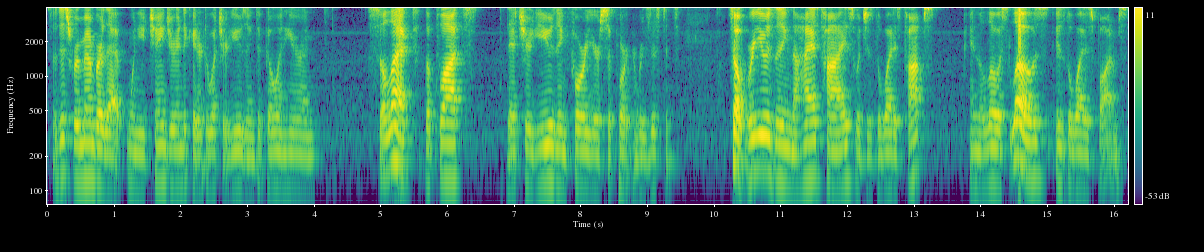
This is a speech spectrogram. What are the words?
So just remember that when you change your indicator to what you're using to go in here and select the plots that you're using for your support and resistance. So we're using the highest highs, which is the widest tops, and the lowest lows is the widest bottoms.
